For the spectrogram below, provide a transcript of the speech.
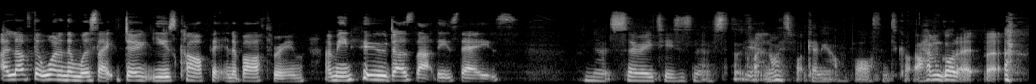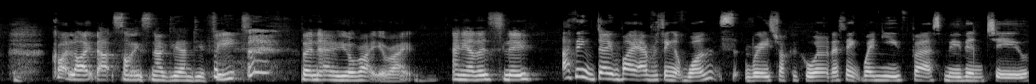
I love that one of them was like, "Don't use carpet in a bathroom." I mean, who does that these days? No, it's so 80s, isn't it? It's quite nice about getting out of a bath into car. I haven't got it, but quite like that, something snugly under your feet. but no, you're right, you're right. Any others, Lou? I think don't buy everything at once really struck a chord. I think when you first move into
